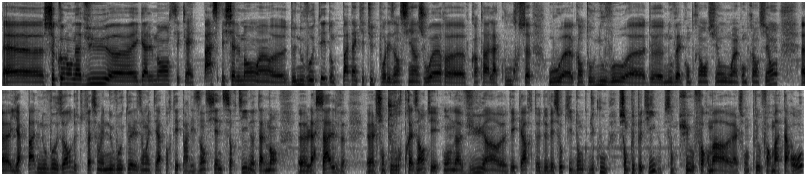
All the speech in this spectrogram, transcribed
Euh, ce que l'on a vu euh, également, c'est qu'il n'y avait pas spécialement hein, euh, de nouveautés, donc pas d'inquiétude pour les anciens joueurs quant à la course ou quant aux nouveaux de nouvelles compréhensions ou incompréhensions. Il n'y a pas de nouveaux ordres, de toute façon les nouveautés elles ont été apportées par les anciennes sorties, notamment la salve, elles sont toujours présentes et on a vu hein, des cartes de vaisseaux qui donc du coup sont plus petits, elles sont plus au format, elles sont plus au format tarot.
